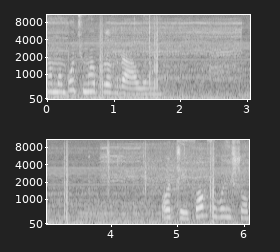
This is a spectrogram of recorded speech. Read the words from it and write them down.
Ну, мабуть, ми програли. Отже, і Фокс вийшов.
